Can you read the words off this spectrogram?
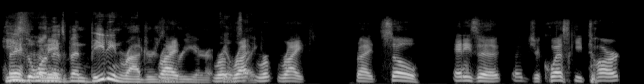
He's the one I mean, that's been beating Rodgers right, every year. right, like. right, right. So and he's a, a Tartt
